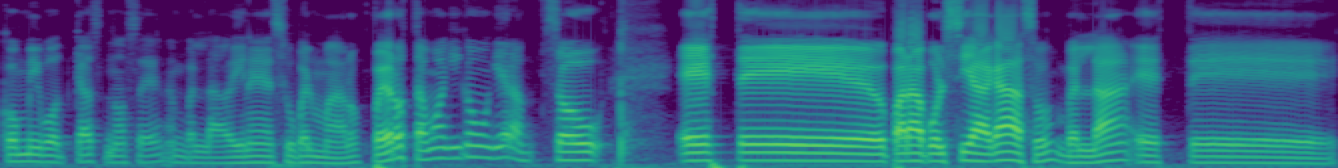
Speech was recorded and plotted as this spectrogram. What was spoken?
con mi podcast. No sé, en verdad vine súper malo. Pero estamos aquí como quiera. So, este, para por si acaso, ¿verdad? Este,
